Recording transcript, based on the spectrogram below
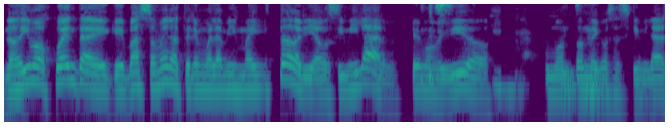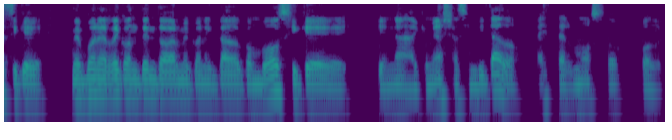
nos dimos cuenta de que más o menos tenemos la misma historia o similar, que hemos vivido un montón de cosas similares, así que me pone re contento haberme conectado con vos y que, que nada, que me hayas invitado a este hermoso podcast.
